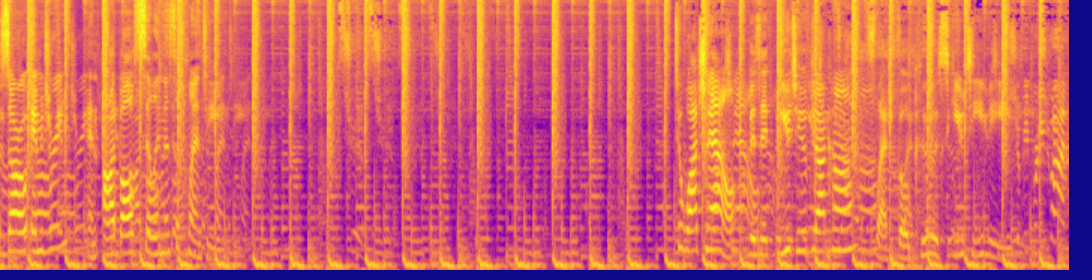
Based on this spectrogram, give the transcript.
Bizarro imagery, and oddball silliness aplenty. To watch now, visit youtube.com slash Boku Askew TV. Should be pretty fun.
